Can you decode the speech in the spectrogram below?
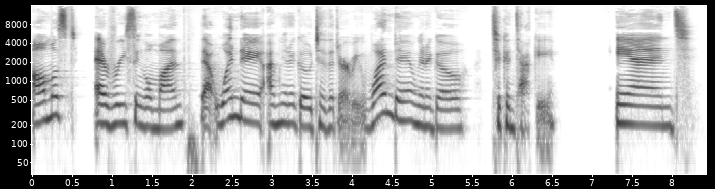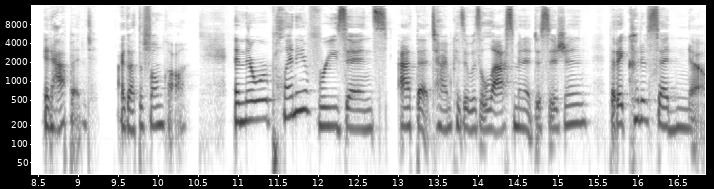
almost every single month that one day I'm going to go to the Derby. One day I'm going to go to Kentucky. And it happened. I got the phone call. And there were plenty of reasons at that time, because it was a last minute decision, that I could have said no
